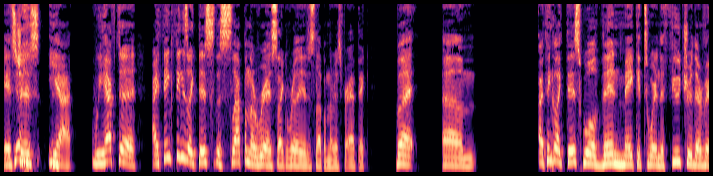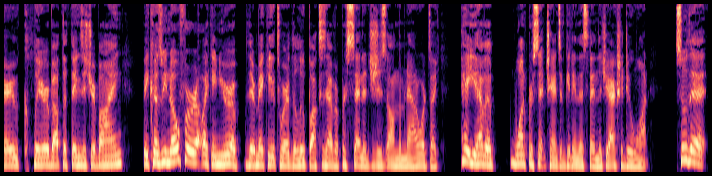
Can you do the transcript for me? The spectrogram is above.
It's yeah. just yeah we have to i think things like this the slap on the wrist like really is a slap on the wrist for epic but um, I think like this will then make it to where in the future they're very clear about the things that you're buying. Because we know for like in Europe they're making it to where the loot boxes have a percentages on them now where it's like hey you have a 1% chance of getting this thing that you actually do want. So that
